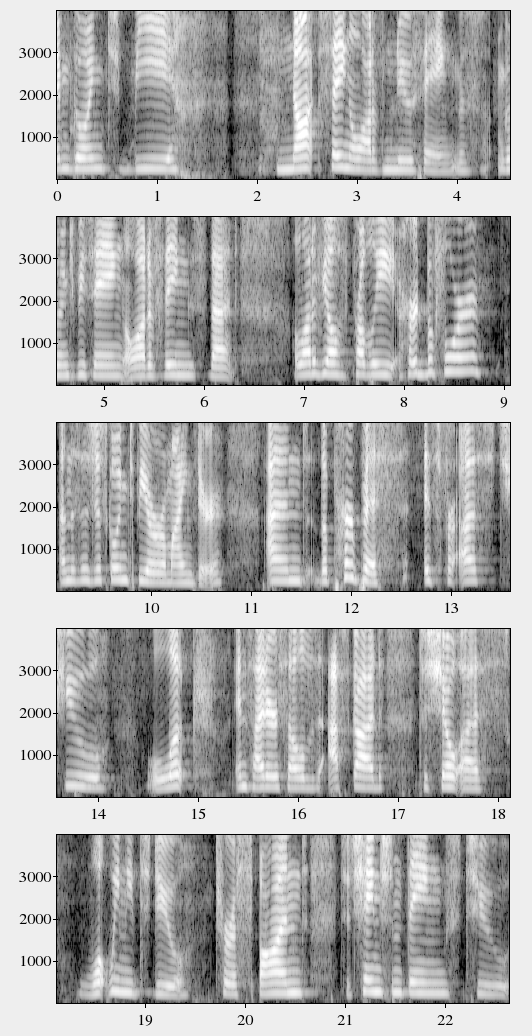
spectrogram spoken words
I'm going to be not saying a lot of new things. I'm going to be saying a lot of things that a lot of y'all have probably heard before, and this is just going to be a reminder. And the purpose is for us to look inside ourselves, ask God to show us what we need to do to respond, to change some things, to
